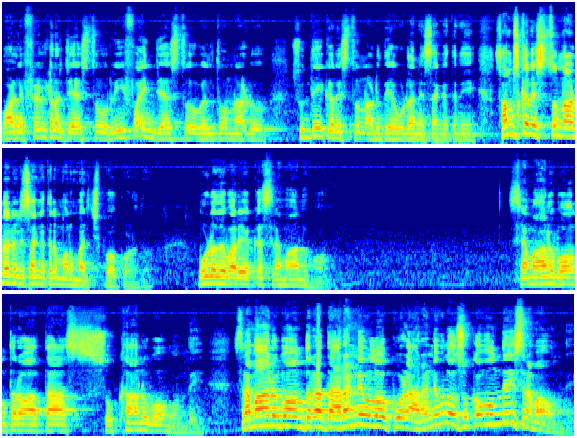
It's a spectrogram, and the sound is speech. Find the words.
వాళ్ళని ఫిల్టర్ చేస్తూ రీఫైన్ చేస్తూ వెళ్తున్నాడు శుద్ధీకరిస్తున్నాడు దేవుడు అనే సంగతిని సంస్కరిస్తున్నాడు అనే సంగతిని మనం మర్చిపోకూడదు. మూడోది వారి యొక్క శ్రమానుభవం. శ్రమానుభవం తర్వాత సుఖానుభవం ఉంది. శ్రమానుభవం తర్వాత అరణ్యంలో కూడా అరణ్యంలో సుఖం ఉంది శ్రమ ఉంది.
